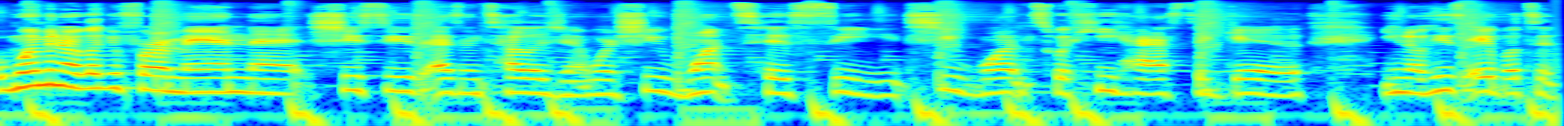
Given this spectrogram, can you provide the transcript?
women are looking for a man that she sees as intelligent where she wants his seed. She wants what he has to give. You know he's able to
